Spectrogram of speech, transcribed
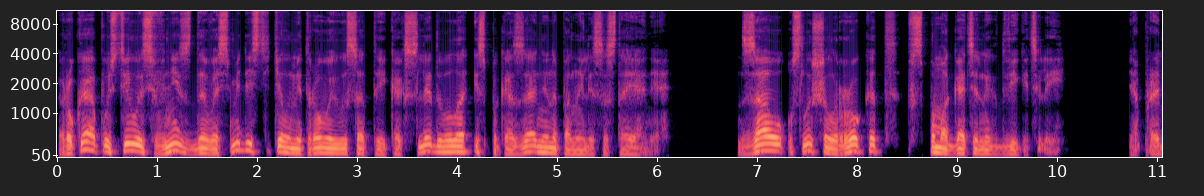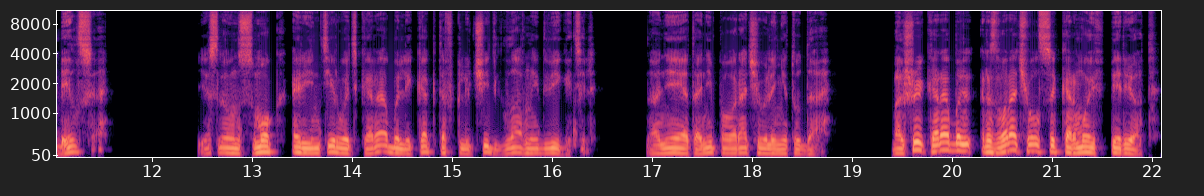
Рука опустилась вниз до 80-километровой высоты, как следовало из показания на панели состояния. Зао услышал рокот вспомогательных двигателей. Я пробился. Если он смог ориентировать корабль и как-то включить главный двигатель. Но нет, они поворачивали не туда. Большой корабль разворачивался кормой вперед.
